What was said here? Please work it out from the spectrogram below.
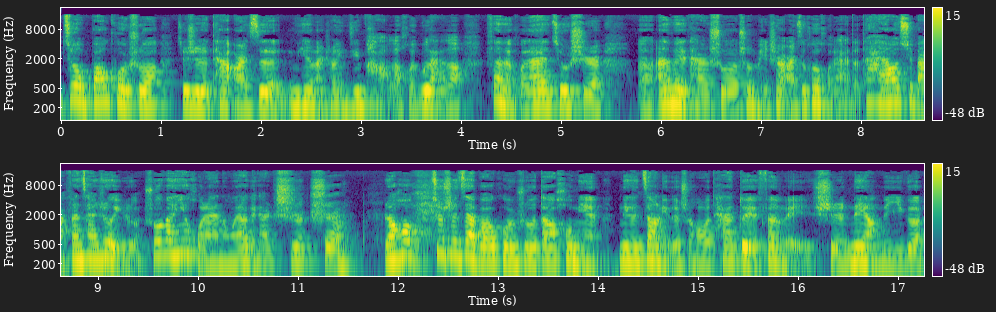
就包括说，就是他儿子那天晚上已经跑了，回不来了。范伟回来就是，呃，安慰他说说没事儿，儿子会回来的。他还要去把饭菜热一热，说万一回来呢，我要给他吃。是啊，然后就是再包括说到后面那个葬礼的时候，他对范伟是那样的一个。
